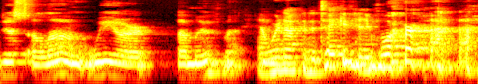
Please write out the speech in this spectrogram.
just alone, we are a movement. and we're not going to take it anymore.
